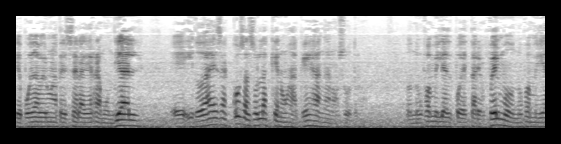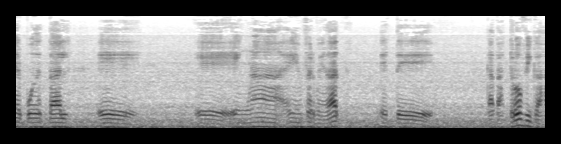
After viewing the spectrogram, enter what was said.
que puede haber una tercera guerra mundial, eh, y todas esas cosas son las que nos aquejan a nosotros. Donde un familiar puede estar enfermo, donde un familiar puede estar eh, en una enfermedad este, catastrófica,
